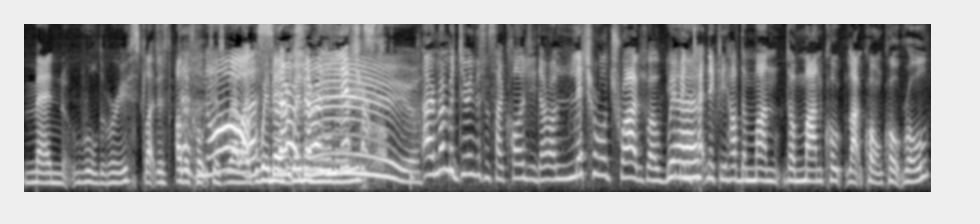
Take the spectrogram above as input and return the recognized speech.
men rule the roost. Like there's other There's cultures not. where like women there are- women there are rule the literal- I remember doing this in psychology. There are literal tribes where women Yeah. technically have the man, the man quote, like quote unquote role.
